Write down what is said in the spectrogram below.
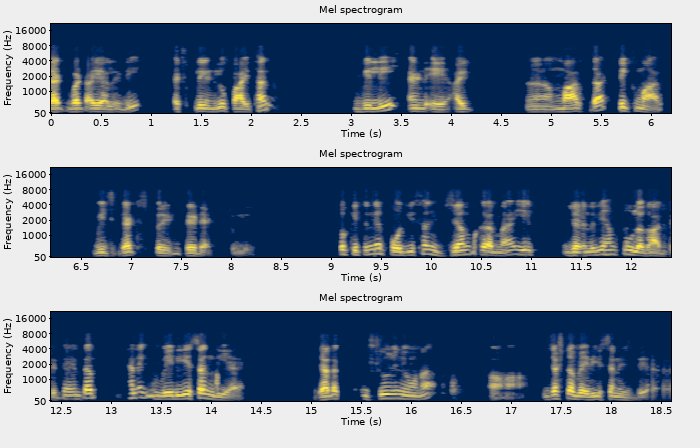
That what I already explained you. Python Willy and A. I uh, mark the tick mark which gets printed actually. तो कितने पोजीशन जंप करना है ये जनरली हम टू लगा देते हैं तब है एक वेरिएशन दिया है ज़्यादा कंफ्यूज नहीं होना just a variation is there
